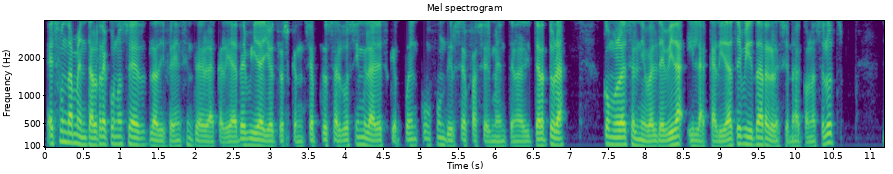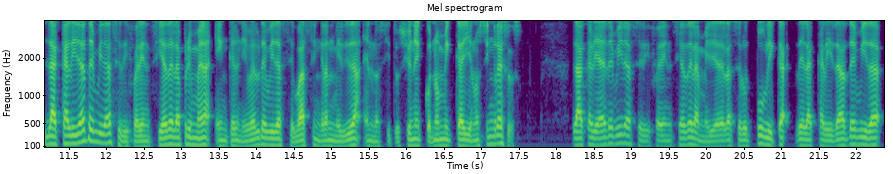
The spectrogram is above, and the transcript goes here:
Es fundamental reconocer la diferencia entre la calidad de vida y otros conceptos algo similares que pueden confundirse fácilmente en la literatura, como lo es el nivel de vida y la calidad de vida relacionada con la salud. La calidad de vida se diferencia de la primera en que el nivel de vida se basa en gran medida en la situación económica y en los ingresos. La calidad de vida se diferencia de la medida de la salud pública, de la calidad de vida,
